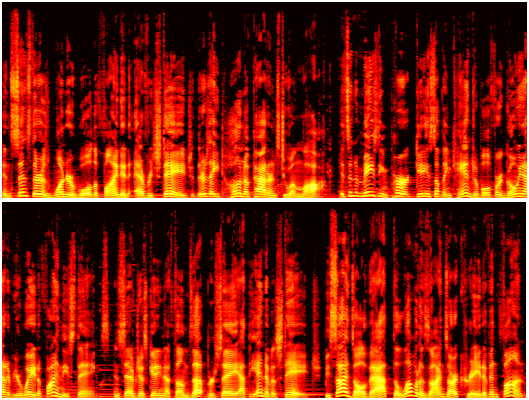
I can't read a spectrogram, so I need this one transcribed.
And since there is Wonder Wool to find in every stage, there's a ton of patterns to unlock. It's an amazing perk getting something tangible for going out of your way to find these things, instead of just getting a thumbs up per se at the end of a stage. Besides all that, the level designs are creative and fun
